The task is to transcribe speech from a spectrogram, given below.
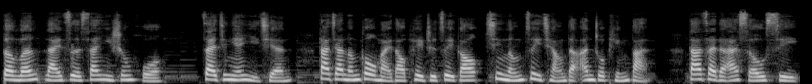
本文来自三亿生活。在今年以前，大家能够买到配置最高、性能最强的安卓平板，搭载的 SOC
